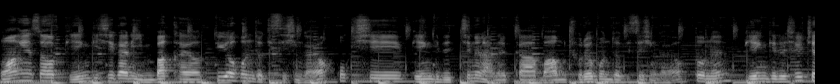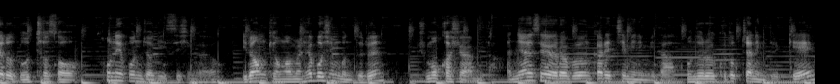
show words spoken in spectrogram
공항에서 비행기 시간이 임박하여 뛰어본 적 있으신가요? 혹시 비행기 늦지는 않을까 마음 졸여본 적 있으신가요? 또는 비행기를 실제로 놓쳐서 손해본 적이 있으신가요? 이런 경험을 해보신 분들은 주목하셔야 합니다. 안녕하세요 여러분 까리찌민입니다. 오늘은 구독자님들께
